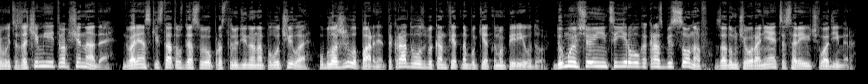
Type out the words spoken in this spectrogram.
Спрашивается, зачем ей это вообще надо? Дворянский статус для своего простолюдина она получила. Ублажила парня, так радовалась бы конфетно-букетному периоду. Думаю, все инициировал как раз Бессонов. Задумчиво роняет цесаревич Владимир.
